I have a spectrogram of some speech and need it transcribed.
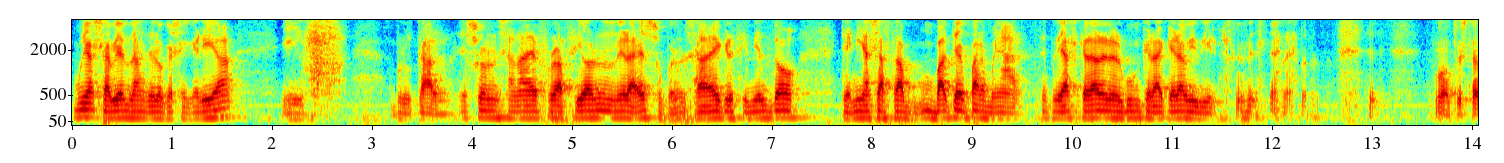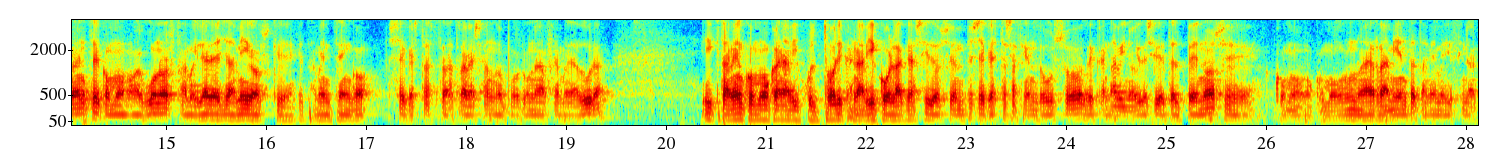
muy a sabiendas de lo que se quería y brutal. Eso en sala de floración era eso, pero en sala de crecimiento tenías hasta un bate para mear, te podías quedar en el búnker a que era vivir. Bueno, tristemente, como algunos familiares y amigos que, también tengo, sé que estás atravesando por una enfermedad dura y también como canabicultor y canavícola que ha sido siempre, sé que estás haciendo uso de cannabinoides y de terpenos eh, como, como, una herramienta también medicinal.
